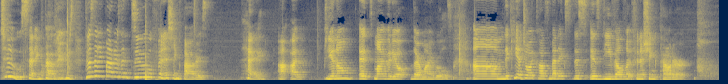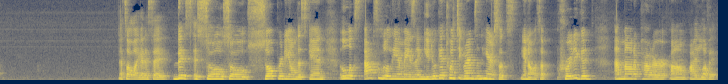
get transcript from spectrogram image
two setting powders. Two setting powders and two finishing powders. Hey, I, I you know, it's my video, they're my rules. Um, Nikkia Joy Cosmetics, this is the Velvet Finishing Powder. That's all I gotta say. This is so, so, so pretty on the skin. It looks absolutely amazing. You do get 20 grams in here, so it's, you know, it's a pretty good amount of powder. Um, I love it.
